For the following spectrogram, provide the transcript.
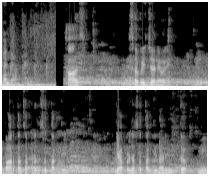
धन्यवाद. आज सव्वीस जानेवारी भारताचा प्रजासत्ताक दिन. या प्रजासत्ताक दिनानिमित्त मी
